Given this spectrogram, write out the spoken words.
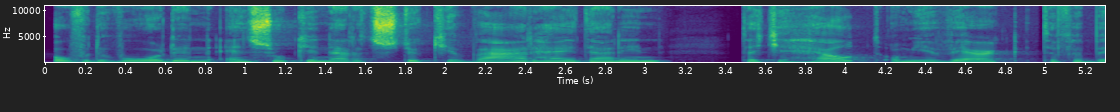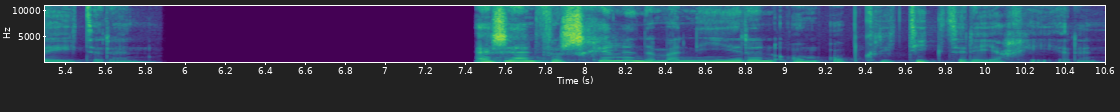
over de woorden en zoek je naar het stukje waarheid daarin dat je helpt om je werk te verbeteren? Er zijn verschillende manieren om op kritiek te reageren.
